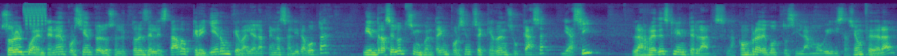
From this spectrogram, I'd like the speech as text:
Solo el 49% de los electores del Estado creyeron que valía la pena salir a votar, mientras el otro 51% se quedó en su casa y así las redes clientelares, la compra de votos y la movilización federal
